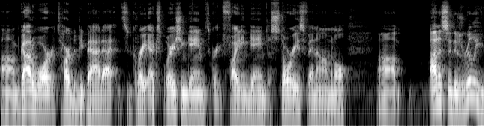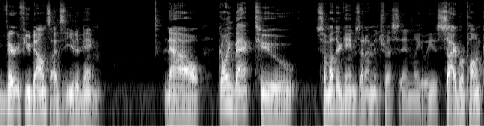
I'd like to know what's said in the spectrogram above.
Um, God of War, it's hard to be bad at. It's a great exploration game. It's a great fighting game. The story is phenomenal. Um, honestly, there's really very few downsides to either game. Now, going back to some other games that I'm interested in lately is Cyberpunk.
